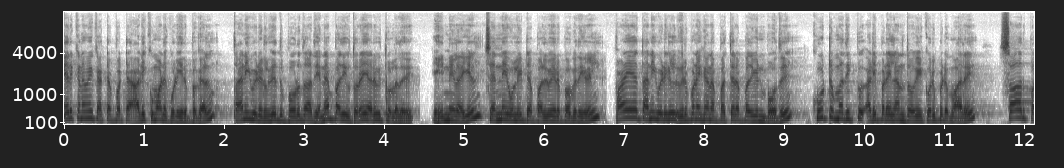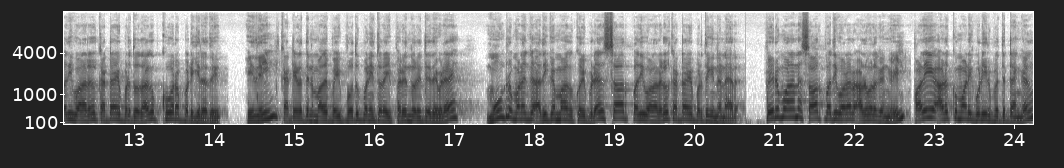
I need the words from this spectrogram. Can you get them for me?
ஏற்கனவே கட்டப்பட்ட அடுக்குமாடி குடியிருப்புகள் தனி வீடுகளுக்கு இது பொருந்தாது என பதிவுத்துறை அறிவித்துள்ளது. இந்நிலையில் சென்னை உள்ளிட்ட பல்வேறு பகுதிகளில் பழைய தனி வீடுகள் விற்பனைக்கான பத்திரப்பதிவின் போது கூட்டு மதிப்பு அடிப்படையிலான தொகை குறிப்பிடுமாறு சார் பதிவாளர்கள் கட்டாயப்படுத்துவதாக கூறப்படுகிறது. இதில் கட்டிடத்தின் மதிப்பை பொதுப்பணித்துறை பரிந்துரைத்ததை விட மூன்று மடங்கு அதிகமாக குறிப்பிட சார் பதிவாளர்கள் கட்டாயப்படுத்துகின்றனர். பெரும்பாலான சார் பதிவாளர் அலுவலகங்களில் பழைய அடுக்குமாடி குடியிருப்பு திட்டங்கள்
